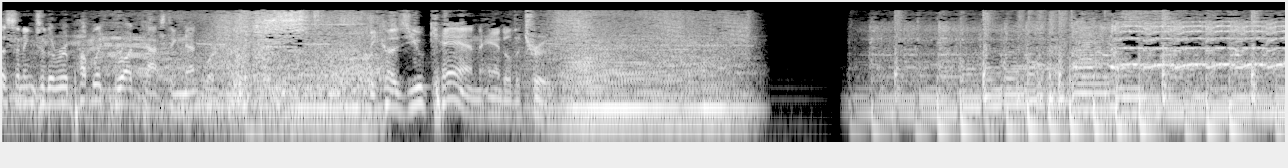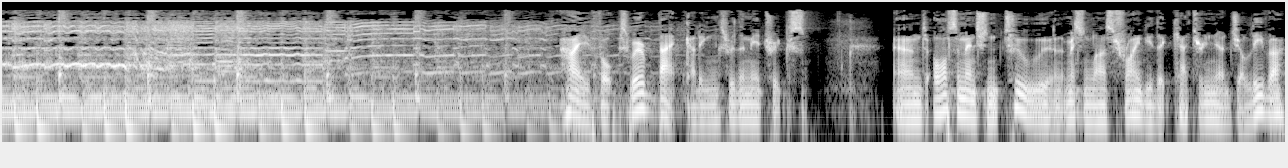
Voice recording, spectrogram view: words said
Listening to the Republic Broadcasting Network because you can handle the truth. Hi folks, we're back cutting through the matrix. And I also mentioned too, I uh, mentioned last Friday that Katerina Jalieva,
